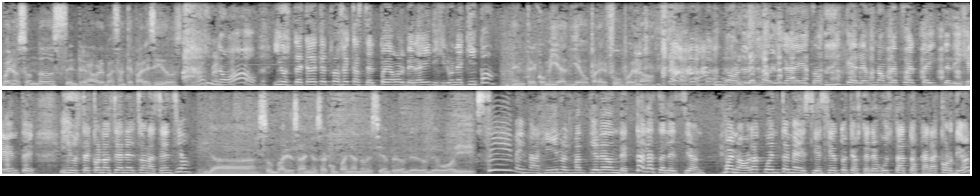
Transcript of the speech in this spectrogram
Bueno, son dos entrenadores bastante parecidos, Ay, no. ¿Y usted cree que el profe Castel pueda volver a dirigir un equipo? entre comillas, viejo para el fútbol, ¿no? No, Luis, no diga eso, que él es un hombre fuerte e inteligente. ¿Y usted conoce a Nelson Asensio? Ya son varios años acompañándome siempre donde, donde voy. y- Sí, me imagino, él mantiene donde está la selección. Bueno, ahora cuénteme si es cierto que a usted le gusta tocar acordeón.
